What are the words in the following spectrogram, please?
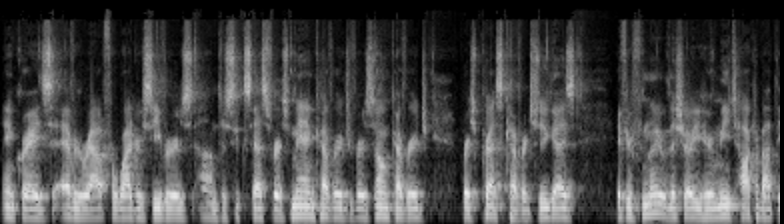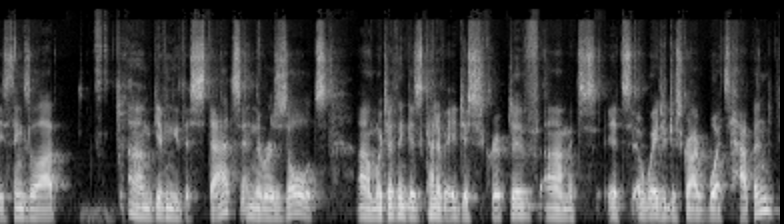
and grades every route for wide receivers, um, their success versus man coverage, versus zone coverage, versus press coverage. So you guys, if you're familiar with the show, you hear me talk about these things a lot, um, giving you the stats and the results um, which I think is kind of a descriptive. Um, it's it's a way to describe what's happened.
